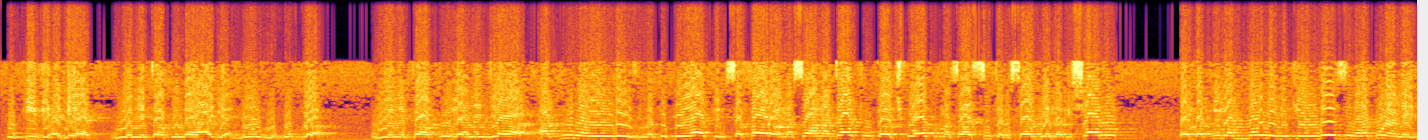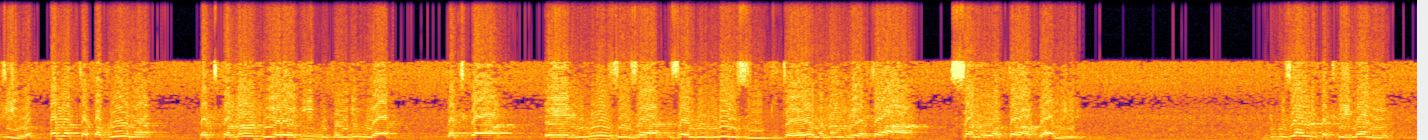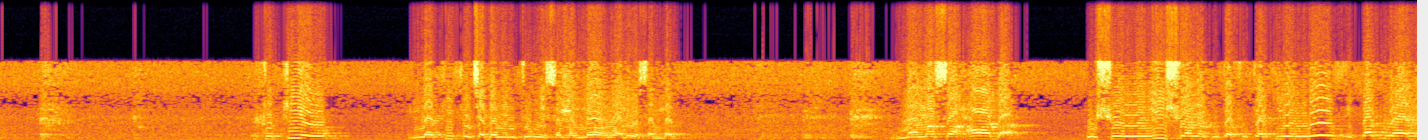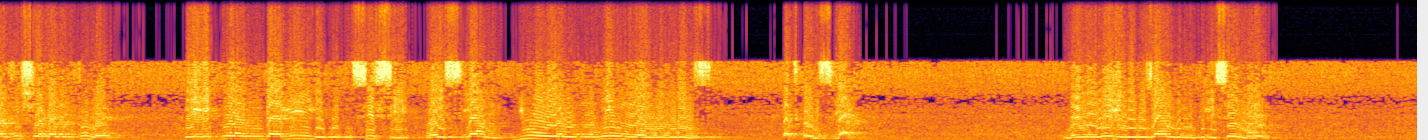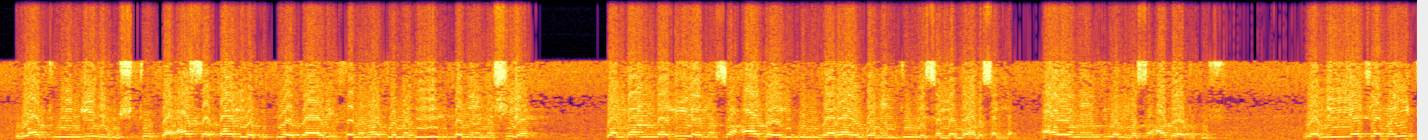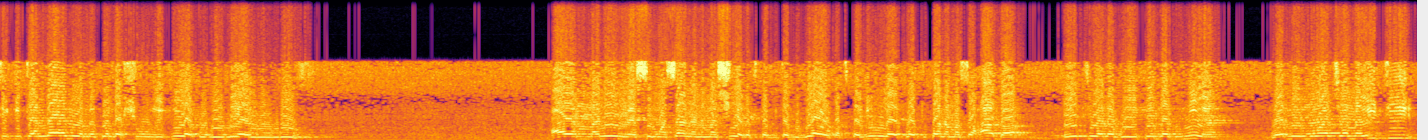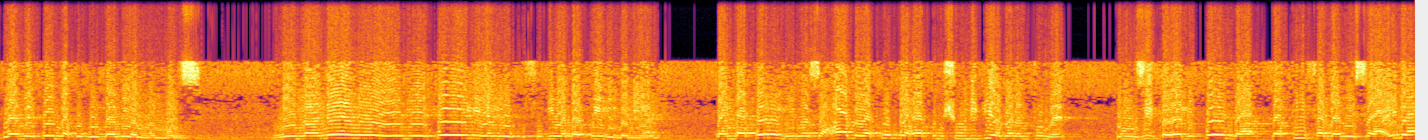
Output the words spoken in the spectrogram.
Kukidhi haja yake. Huyu ametaka kwenda haja ndogo kubwa. Huyu ametaka kula na njaa. Hakuna uongozi. Matokeo yake msafara wa masaa matatu utawachukua watu masaa sita kwa sababu ya mabishano kwamba kila mmoja ni kiongozi na hakuna anayetiwa. Kama tutakavyoona katika mambo ya wajibu kwa ujumla katika nguzo e, za, za uongozi tutayaona mambo ya taa samu wa taa kwa amiri ndugu zangu katika imani tukio la kifo cha bwana mtume salllahu alehi wasallam na masahaba kushughulishwa na kutafuta kiongozi kabla ya mazishi ya bwana mtume ilikuwa ni dalili kwetu sisi waislamu juu ya umuhimu wa uongozi katika uislamu. Neno hili ndugu zangu nikilisema watu wengine hushtuka hasa pale wakipewa taarifa na watu wa madhehebu kama ya mashia kwamba angalia masahaba walivyomdharau bwana mtume salllah alih wasallam. Hawa wanaambiwa ni masahaba watukufu. Wameiacha maiti kitandani wamekwenda shughulikia kugombea uongozi. Haya maneno yasemwa sana na mashia katika vitabu vyao katika jumla ya kuwatukana masahaba eti wanavyoipenda dunia wamemwacha maiti wamekwenda kugombania uongozi. Ni maneno yenye kweli yaliyokusudiwa batili ndani yake. Kwamba kweli masahaba wakubwa hawakumshughulikia bwana mtume kumzika. Walikwenda takifa bani saida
